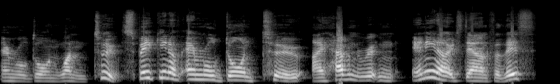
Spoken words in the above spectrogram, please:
Emerald Dawn 1 and 2. Speaking of Emerald Dawn 2, I haven't written any notes down for this,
